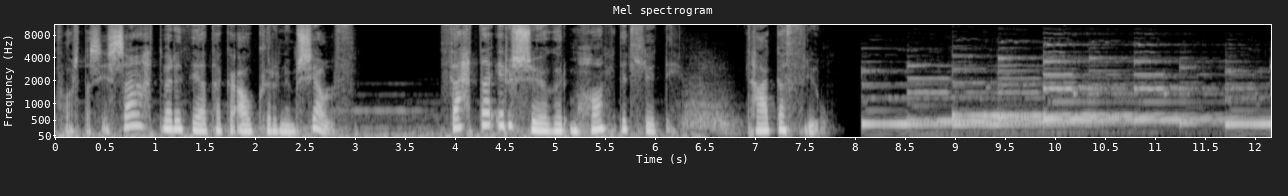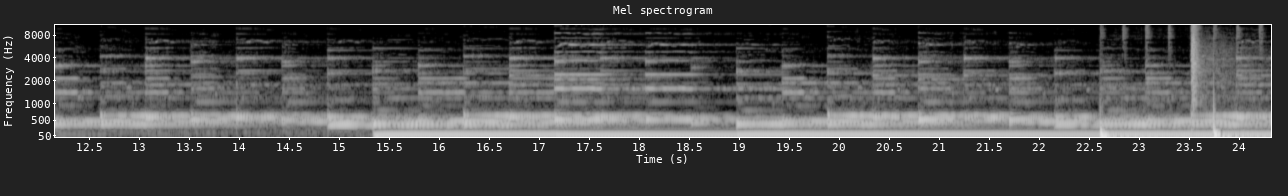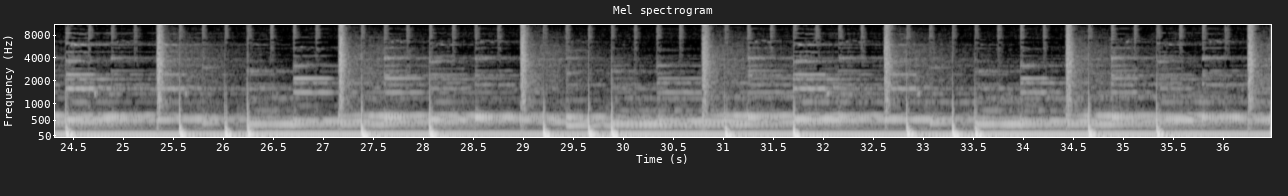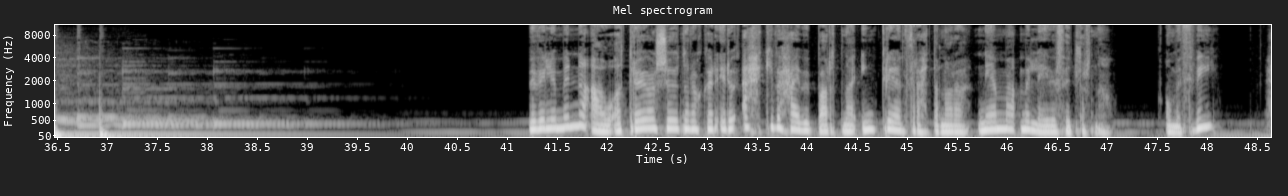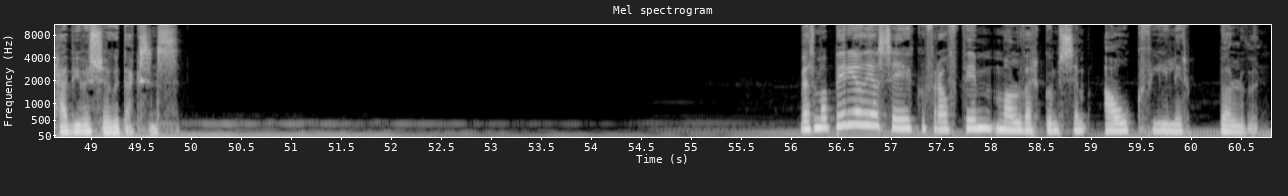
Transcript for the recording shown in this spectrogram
Hvort að sé satt verið þið að taka ákvörunum sjálf. Þetta eru sögur um haunted hluti. Taka þrjú. Við viljum minna á að draugarsögurnar okkar eru ekki við hæfi barna yngri en 13 ára nema með leifi fullorna. Og með því hefjum við sögu dagsins. Við ætlum að byrja því að segja ykkur frá fimm málverkum sem ákvílir bölvun.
